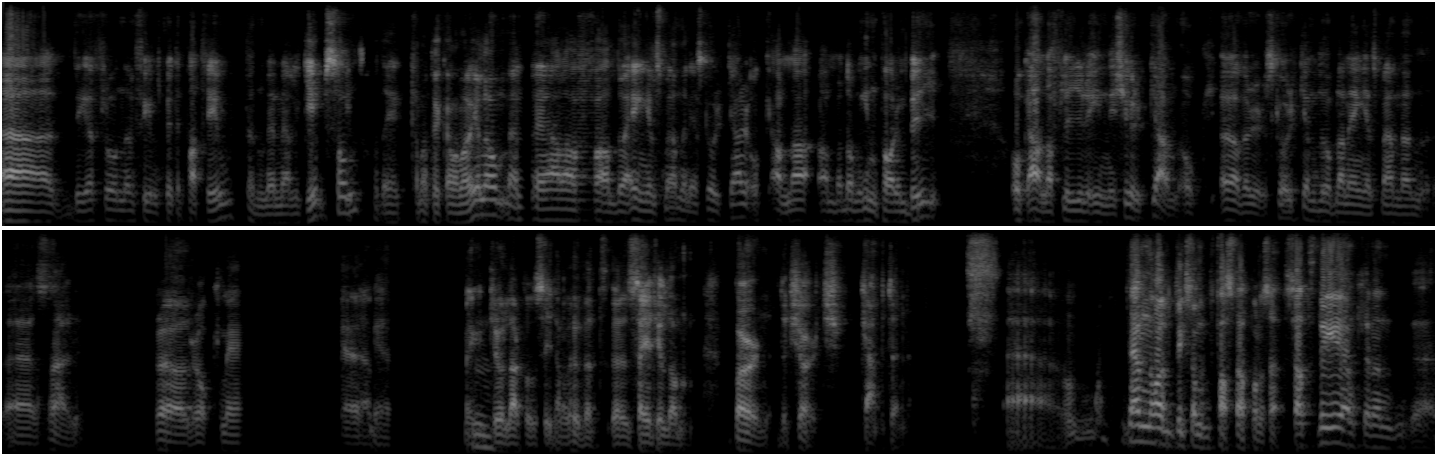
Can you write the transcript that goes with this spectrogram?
Eh, det är från en film som heter Patrioten med Mel Gibson. Och det kan man tycka vad man vill om, men i alla fall då engelsmännen är skurkar och alla, alla de intar en by. Och alla flyr in i kyrkan och över skurken då bland engelsmännen eh, sån här röd rock med, eh, med, med Mm. krullar på sidan av huvudet eh, säger till dem Burn the church, Captain. Eh, Den har liksom fastnat på något sätt. Så att det är egentligen en, eh,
